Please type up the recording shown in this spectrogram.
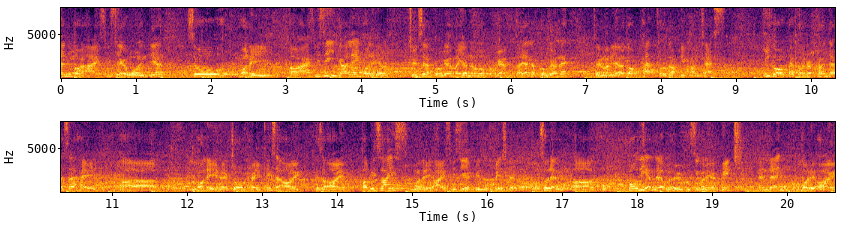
好，我係 Kevin，我係 ISPC 嘅 volunteer。So 我哋啊 ISPC 而家咧，我哋有最新嘅 program 咧，有兩個 program。第一個 program 咧就係我哋有一個 pet photography contest。呢個 pet photography contest 咧係啊，我哋係做係其實我其實我 publicize 我哋 ISPC 嘅 Facebook page 嘅，所以啊多啲人咧會去認識我哋嘅 page，and then 我哋愛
